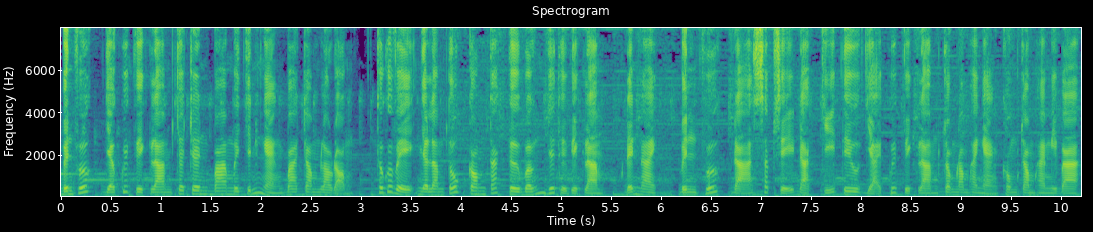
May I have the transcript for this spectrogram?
Bình Phước giải quyết việc làm cho trên 39.300 lao động. Thưa quý vị, nhờ làm tốt công tác tư vấn giới thiệu việc làm, đến nay Bình Phước đã sắp xỉ đạt chỉ tiêu giải quyết việc làm trong năm 2023,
